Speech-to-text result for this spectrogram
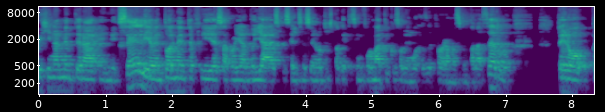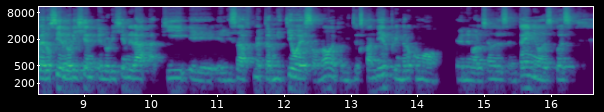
originalmente era en Excel y eventualmente fui desarrollando ya especialización en otros paquetes informáticos o lenguajes de programación para hacerlo. Pero, pero sí, el origen, el origen era aquí, eh, el ISAF me permitió eso, ¿no? Me permitió expandir, primero como en evaluación de desempeño, después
